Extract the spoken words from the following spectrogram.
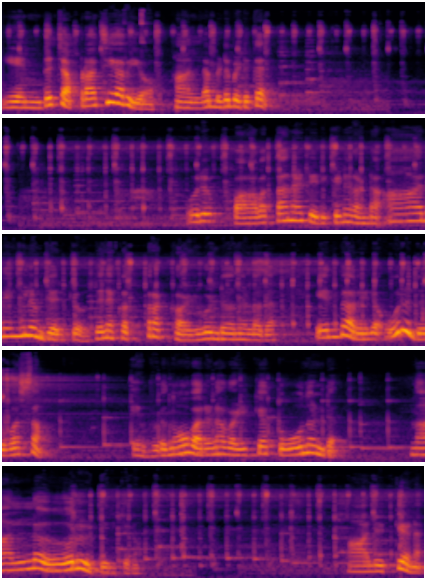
എന്ത് ചപ്പടാച്ചി അറിയോ? നല്ല മിടുമിടുക്കൻ. ഒരു പാവത്താനായിട്ട് ഇരിക്കണ കണ്ട ആരെങ്കിലും വിചാരിക്കോ ഇതിനൊക്കെ എത്ര കഴിവുണ്ട് എന്നുള്ളത്? എന്താ അറിയില്ല ഒരു ദിവസം എവിടുന്നോ വരണ വഴിക്ക തോന്നുന്നുണ്ട്. നല്ല ഏറ് കിട്ടിയിരിക്കണം ആലോചിക്കണ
